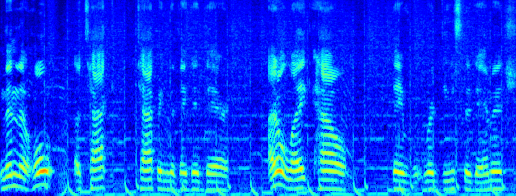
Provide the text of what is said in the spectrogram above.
And then the whole attack tapping that they did there, I don't like how they reduce the damage.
